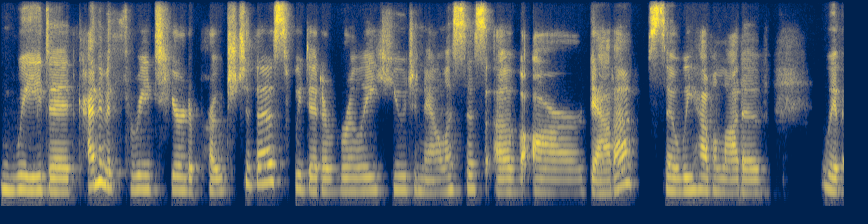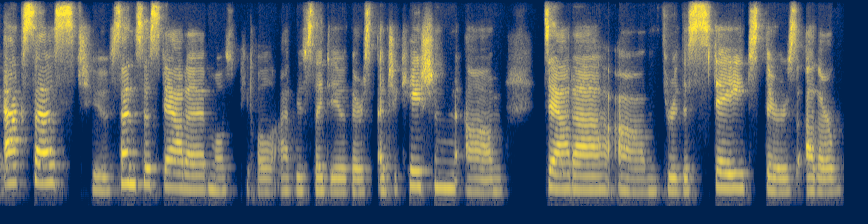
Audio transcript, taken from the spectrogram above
we did kind of a three-tiered approach to this. We did a really huge analysis of our data. So we have a lot of we have access to census data. Most people obviously do. There's education um, data um, through the state. There's other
